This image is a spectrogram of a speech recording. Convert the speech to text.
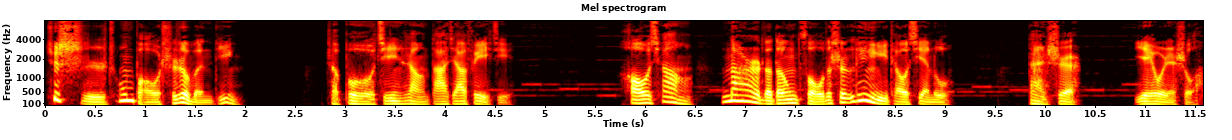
却始终保持着稳定，这不禁让大家费解。好像那儿的灯走的是另一条线路，但是也有人说，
